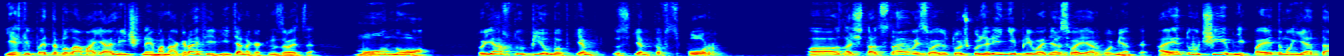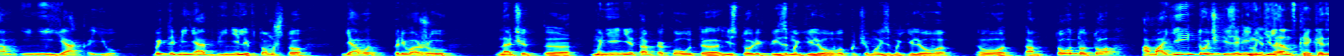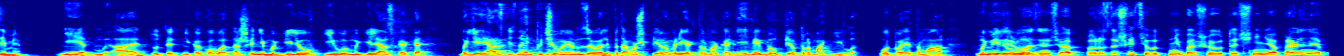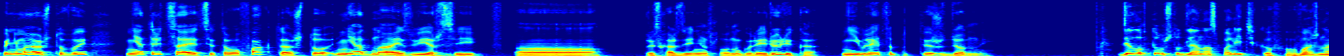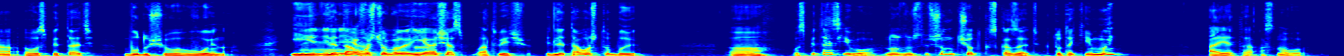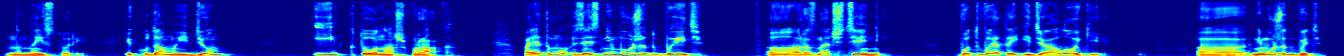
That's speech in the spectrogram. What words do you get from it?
Если бы это была моя личная монография, видите, она как называется, моно, то я вступил бы в кем, с кем-то в спор, а, значит, отстаивая свою точку зрения и приводя свои аргументы. А это учебник, поэтому я там и не якаю. Вы-то меня обвинили в том, что я вот привожу значит, э, мнение там какого-то историка из Могилева, почему из Могилева, вот, там то-то, то, а моей точки зрения... Могилянская там... академия. Нет, а тут это никакого отношения Могилев, Киево-Могилянская. Могилянский, знаете, почему ее называли? Потому что первым ректором академии был Петр Могила. Вот поэтому а, Могилев... Дмитрий Владимирович, а разрешите вот небольшое уточнение. А правильно я понимаю, что вы не отрицаете того факта, что ни одна из версий э, происхождения, условно говоря, Рюрика не является подтвержденной? Дело в том, что для нас, политиков, важно воспитать будущего воина – и не, не, для не, того, я чтобы... Вот... Э, я сейчас отвечу. И для того, чтобы э, воспитать его, нужно совершенно четко сказать, кто такие мы, а это основа на, на истории, и куда мы идем, и кто наш враг. Поэтому здесь не может быть э, разночтений. Вот в этой идеологии э, не может быть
